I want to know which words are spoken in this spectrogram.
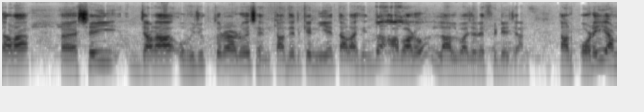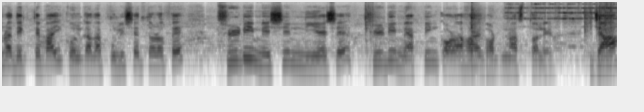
তারা সেই যারা অভিযুক্তরা রয়েছেন তাদেরকে নিয়ে তারা কিন্তু আবারও লালবাজারে ফিরে যান। তারপরেই আমরা দেখতে পাই কলকাতা পুলিশের তরফে থ্রিডি মেশিন নিয়ে এসে থ্রিডি ম্যাপিং করা হয় ঘটনাস্থলের। যা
